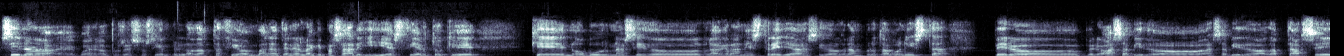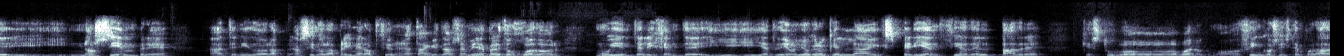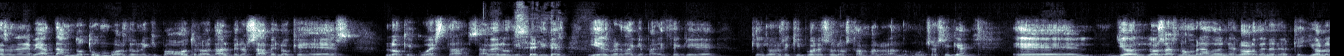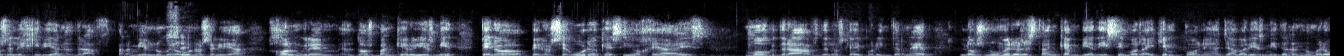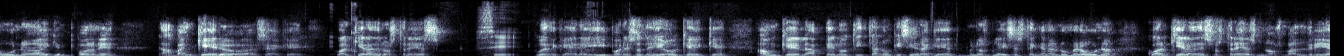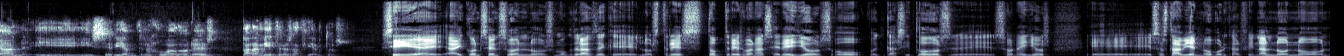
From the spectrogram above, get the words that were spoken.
Sí, no, no, eh, bueno, pues eso, siempre la adaptación van a tenerla que pasar y es cierto que que Noburn ha sido la gran estrella, ha sido el gran protagonista, pero, pero ha, sabido, ha sabido adaptarse y, y no siempre ha, tenido la, ha sido la primera opción en ataque. Tal. O sea, a mí me parece un jugador muy inteligente y, y, ya te digo, yo creo que la experiencia del padre, que estuvo, bueno, como cinco o seis temporadas en la NBA dando tumbos de un equipo a otro, tal, pero sabe lo que es lo que cuesta, sabe lo difícil que es. Y es verdad que parece que, que los equipos eso lo están valorando mucho. Así que eh, yo los has nombrado en el orden en el que yo los elegiría en el draft. Para mí el número sí. uno sería Holmgren, el dos Banquero y Smith, pero, pero seguro que si ojeáis mock drafts de los que hay por internet, los números están cambiadísimos. Hay quien pone a Jabari Smith en el número uno, hay quien pone a Banquero, o sea que cualquiera de los tres Sí. Puede caer ahí. Por eso te digo que, que, aunque la pelotita no quisiera que los Blazers tengan el número uno, cualquiera de esos tres nos valdrían y, y serían tres jugadores, para mí, tres aciertos. Sí, hay consenso en los mock drafts de que los tres top tres van a ser ellos, o casi todos eh, son ellos. Eh, eso está bien, ¿no? Porque al final no, no,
